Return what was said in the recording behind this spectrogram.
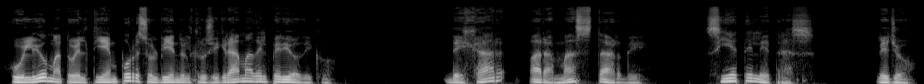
Julio mató el tiempo resolviendo el crucigrama del periódico. Dejar para más tarde. Siete letras. Leyó.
